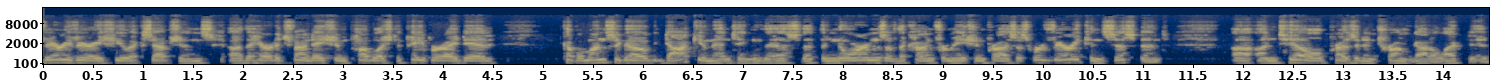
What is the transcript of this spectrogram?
very, very few exceptions. Uh, the Heritage Foundation published a paper I did couple months ago documenting this that the norms of the confirmation process were very consistent uh, until President Trump got elected.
